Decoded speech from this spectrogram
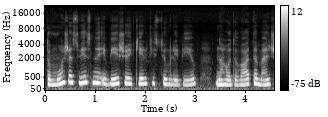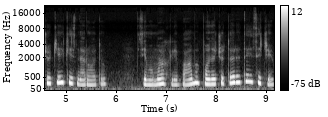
то може, звісно, і більшою кількістю хлібів нагодувати меншу кількість народу, сімома хлібами понад чотири тисячі.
